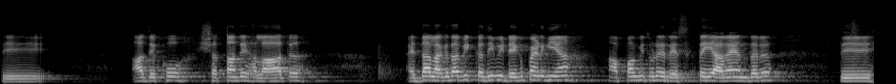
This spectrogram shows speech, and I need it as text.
ਤੇ ਆ ਦੇਖੋ, ਛੱਤਾਂ ਦੇ ਹਾਲਾਤ। ਐਦਾਂ ਲੱਗਦਾ ਵੀ ਕਦੀ ਵੀ ਡਿੱਗ ਪੈਣਗੀਆਂ। ਆਪਾਂ ਵੀ ਥੋੜੇ ਰਿਸਕ ਤੇ ਹੀ ਆ ਗਏ ਅੰਦਰ। ਤੇ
